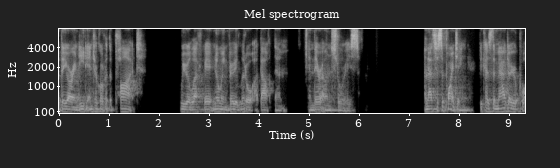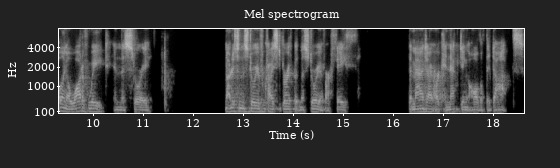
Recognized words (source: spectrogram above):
they are indeed integral to the plot. We are left knowing very little about them and their own stories. And that's disappointing because the Magi are pulling a lot of weight in this story, not just in the story of Christ's birth, but in the story of our faith. The Magi are connecting all of the dots.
